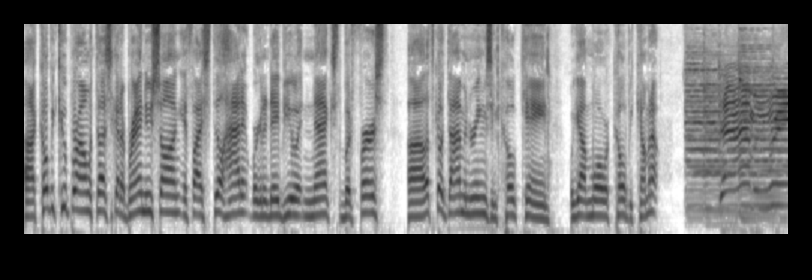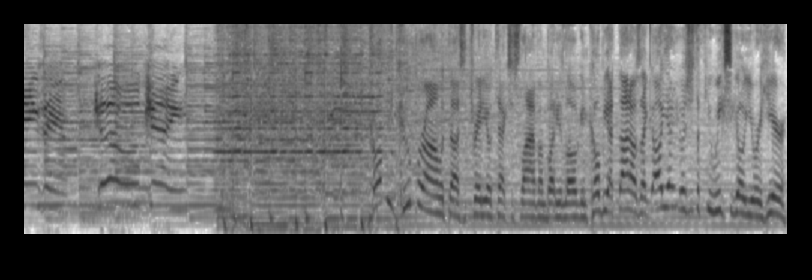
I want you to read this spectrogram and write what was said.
Uh, Kolby Cooper on with us. He's got a brand new song. If I still had it, we're going to debut it next. But first, uh, let's go diamond rings and cocaine. We got more with Kolby coming up. Diamond Cooper on with us It's Radio Texas Live. I'm Buddy Logan. Kolby, I thought I was like, oh yeah, it was just a few weeks ago you were here,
